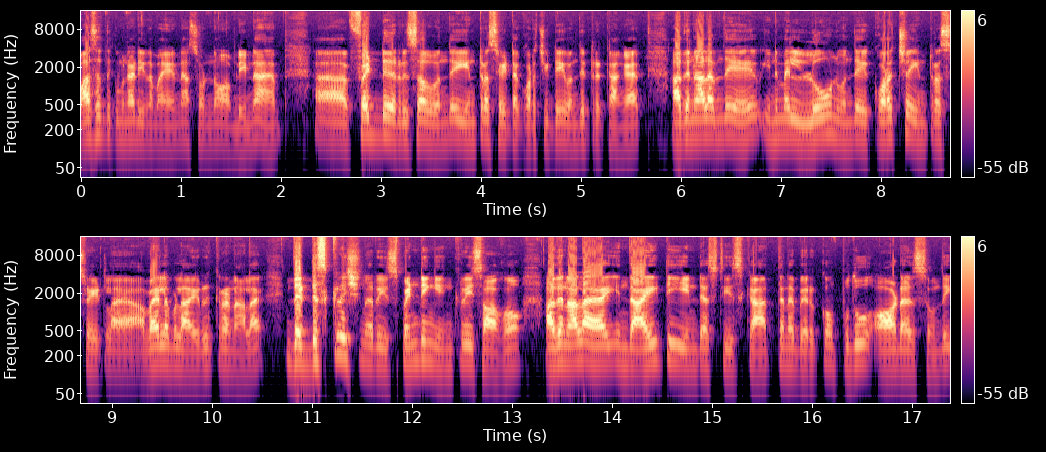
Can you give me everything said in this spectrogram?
மாதத்துக்கு முன்னாடி நம்ம என்ன சொன்னோம் அப்படின்னா ஃபெட் ரிசர்வ் வந்து இன்ட்ரெஸ்ட் ரேட்டை குறைச்சிக்கிட்டே வந்துட்டுருக்காங்க. அதனால் வந்து இனிமேல் லோன் வந்து குறைச்ச இன்ட்ரெஸ்ட் ரேட்டில் அவைலபிளாக இருக்கிறனால இந்த டிஸ்கிரிஷனரி ஸ்பெண்டிங் இன்க்ரீஸ் ஆகும். அதனால் இந்த ஐடி இண்டஸ்ட்ரீஸ்க்கு அத்தனை பேருக்கும் புது ஆர்டர்ஸ் வந்து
